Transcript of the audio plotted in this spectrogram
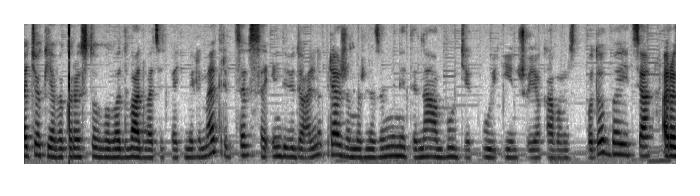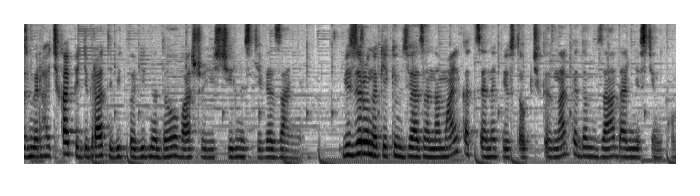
Гачок я використовувала 2,25 мм. Це все індивідуально. Пряжу можна замінити на будь-яку іншу, яка вам сподобається, а розмір гачка підібрати відповідно до вашої щільності в'язання. Візерунок, яким зв'язана майка, це напівстовпчики з накидом за дальню стінку.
